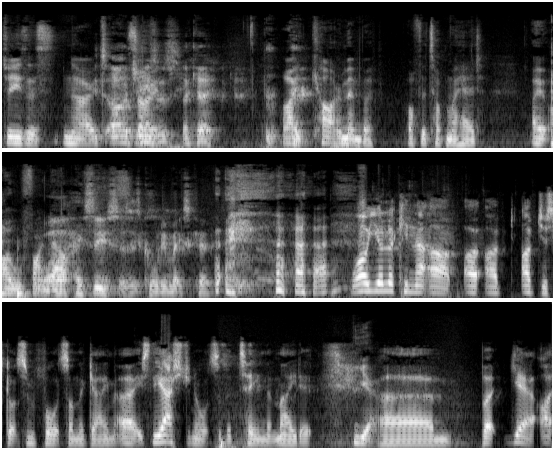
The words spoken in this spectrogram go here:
Jesus no. It's oh sorry. Jesus. Okay. I can't remember off the top of my head. I, I will find Well, out. Jesus, as it's called in Mexico. While you're looking that up, I, I've I've just got some thoughts on the game. Uh, it's the astronauts of the team that made it. Yeah, Um, but yeah, I,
